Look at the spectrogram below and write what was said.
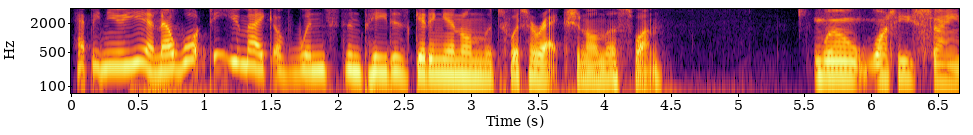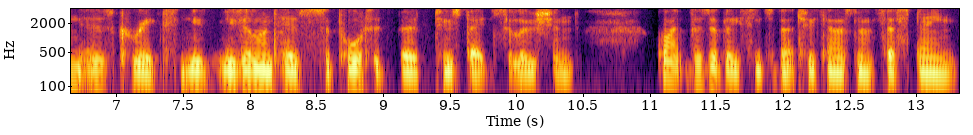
Happy New Year. Now, what do you make of Winston Peters getting in on the Twitter action on this one? Well, what he's saying is correct. New, New Zealand has supported the two state solution quite visibly since about 2015,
